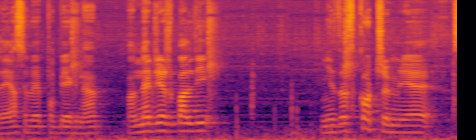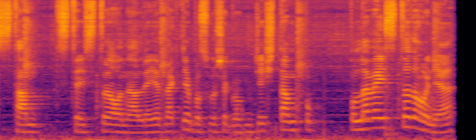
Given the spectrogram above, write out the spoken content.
Ale ja sobie pobiegnę. Mam nadzieję, że Baldi nie zaskoczy mnie z, tam, z tej strony, ale jednak nie, bo słyszę go gdzieś tam po, po lewej stronie.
